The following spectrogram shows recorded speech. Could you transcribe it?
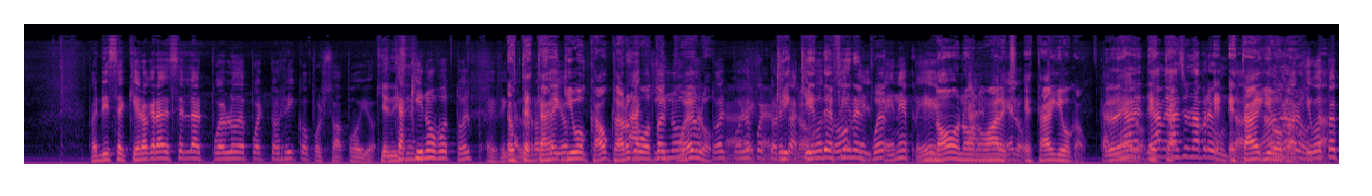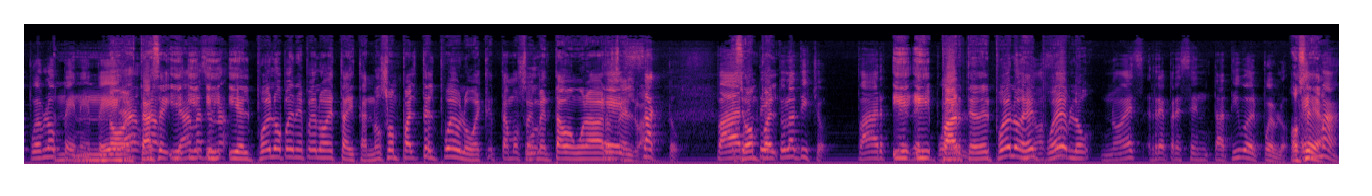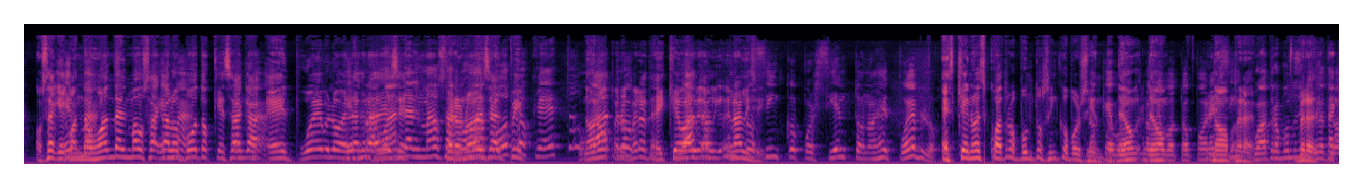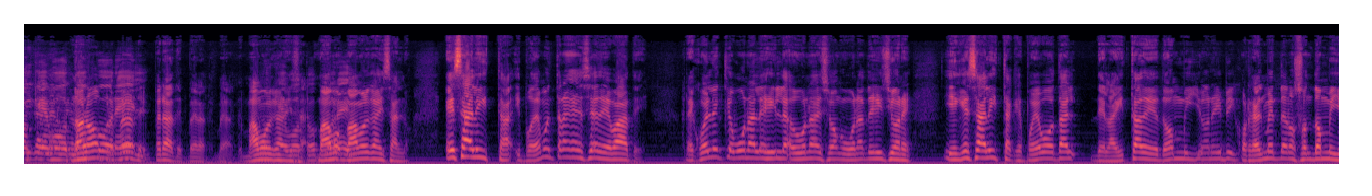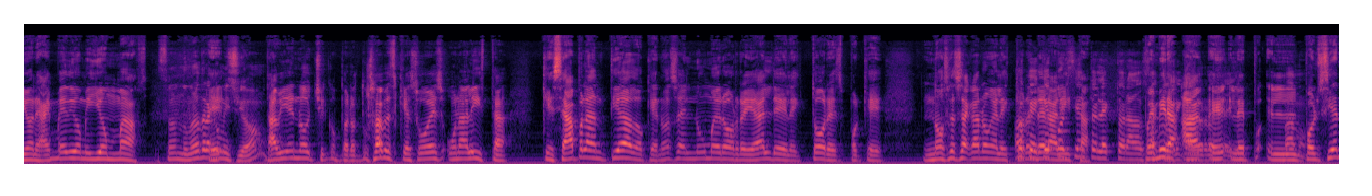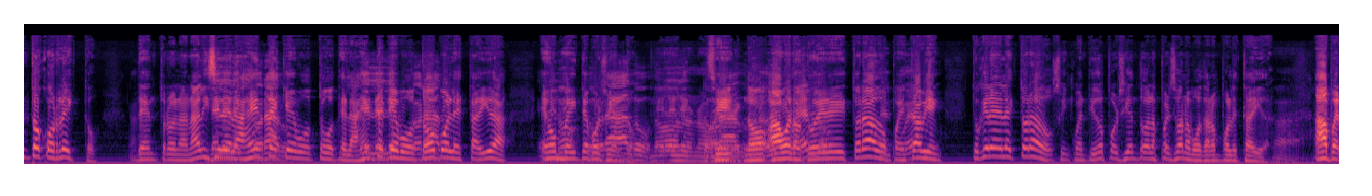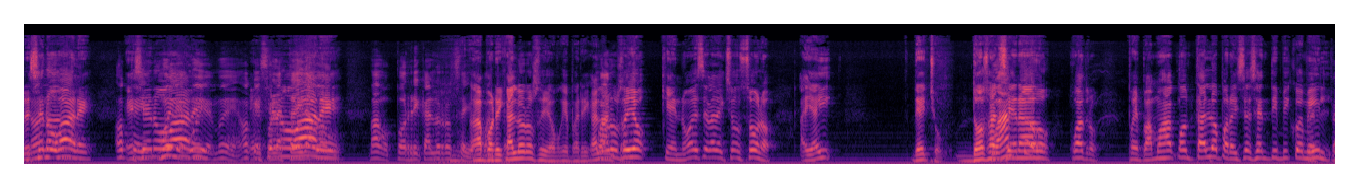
Pues dice, quiero agradecerle al pueblo de Puerto Rico por su apoyo. ¿Quién es que dice? aquí no votó el, el Ricardo Usted está Rosselló. equivocado, claro que Aquí votó el no pueblo. votó el pueblo de Puerto Ay, Rico. claro. aquí ¿Quién define el pueblo? PNP. No, no, no, Alex, está equivocado. Pero déjame, déjame Está- hacer una pregunta. está equivocado. Aquí votó el pueblo PNP. No, está- una- y, y- una- y el pueblo PNP, los estadistas, ¿no son parte del pueblo o es que estamos segmentados en una reserva? Exacto. Parte, Son par- tú lo has dicho. Parte Y- del y parte del pueblo es el No son- pueblo. no es representativo del pueblo. O Es sea, más, o sea que es cuando más, Juan Dalmau saca es los más, votos que es saca, es el pueblo, él Es agradece. Juan pero no es el votos PIB. que esto. No, no, pero espérate, hay que ver el análisis. 4.5% no es el pueblo. Es que no es 4.5%. Lo que Tengo- lo tengo- que votó por el no, espérate. 4.5 Espérate. está aquí Lo que Carmelo. votó No, no, por espérate, él. espérate, espérate, espérate. Vamos a organizar, vamos a organizarlo. Esa lista, y podemos entrar en ese debate. Recuerden que hubo una legisla, una decisión, hubo unas decisiones, y en esa lista que puede votar de la lista de 2 millones y pico, realmente no son 2 millones, hay medio millón más. Son los números de la Eh, comisión. Está bien, no, chicos, pero tú sabes que eso es una lista que se ha planteado que no es el número real de electores, porque no se sacaron electores Ok, de ¿qué la por lista. ciento electorado Pues mira, a- el, el por ciento correcto Ajá. dentro del análisis Del de la gente que votó, de la gente que votó por la estadidad, es un 20%. Electorado, No, el no, no, Sí, no, ah, bueno, tú eres electorado, pues está bien. ¿Tú quieres electorado? 52% de las personas votaron por la estadidad. Ah, ah pero ese no, vale. Ese no muy vale. Bien, muy bien, okay, ese no vale. Vamos, por Ricardo Rosselló. Ah, por Ricardo Rosselló. Porque por Ricardo Rosselló, que no es la elección solo. Ahí hay, de hecho, dos ¿Cuánto? al Senado, cuatro. Pues vamos a contarlo, pero hay sesenta y pico de mil.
